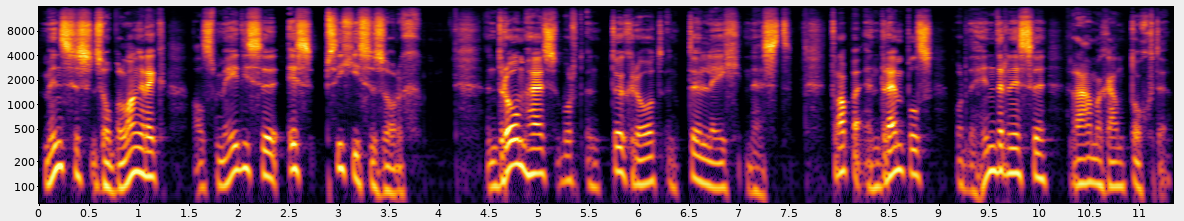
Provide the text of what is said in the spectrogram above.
Minstens zo belangrijk als medische is psychische zorg. Een droomhuis wordt een te groot, een te leeg nest. Trappen en drempels worden hindernissen, ramen gaan tochten.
